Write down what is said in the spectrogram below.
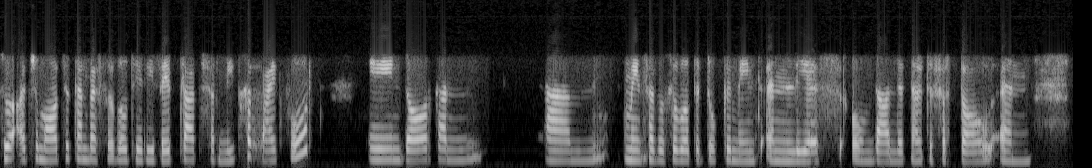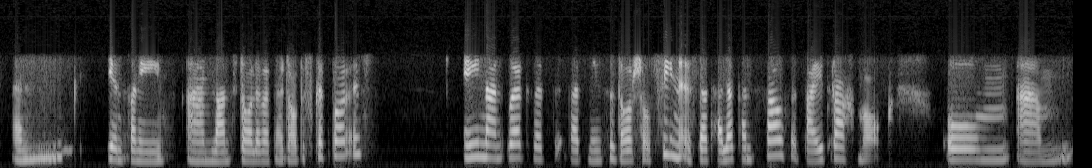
So outomaties kan byvoorbeeld hierdie webblad verniet gebruik word en daar kan ehm um, mense wat byvoorbeeld 'n dokument inlees om dan dit nou te vertaal in in een van die ehm um, landstale wat nou daar beskikbaar is. En dan ook wat wat mense daar sal sien is dat hulle kan self 'n bydrae maak om ehm um,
